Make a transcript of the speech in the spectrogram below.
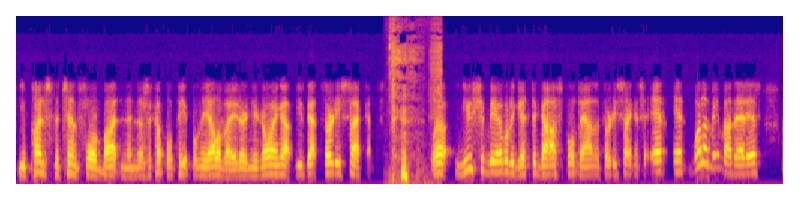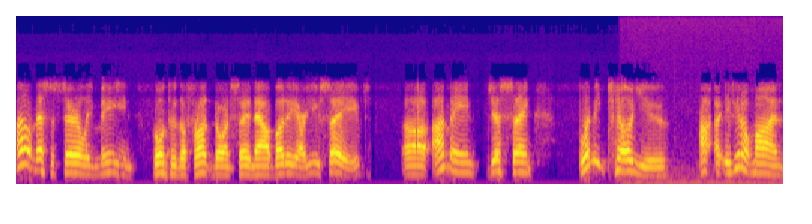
you punch the 10th floor button and there's a couple of people in the elevator and you're going up, you've got 30 seconds. well, you should be able to get the gospel down in 30 seconds. And, and what I mean by that is, I don't necessarily mean going through the front door and say, now, buddy, are you saved? Uh, I mean just saying, let me tell you, I, if you don't mind,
